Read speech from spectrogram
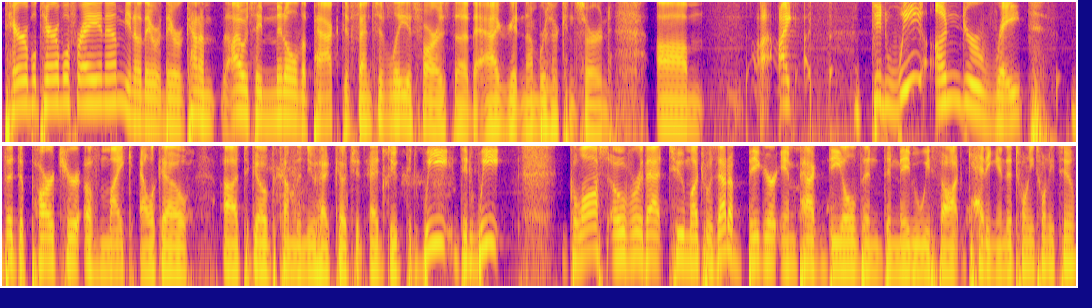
terrible, terrible for A and M. You know, they were they were kind of I would say middle of the pack defensively as far as the the aggregate numbers are concerned. Um, I, I did we underrate the departure of Mike Elko uh, to go become the new head coach at, at, Duke? Did we did we gloss over that too much? Was that a bigger impact deal than than maybe we thought heading into 2022?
